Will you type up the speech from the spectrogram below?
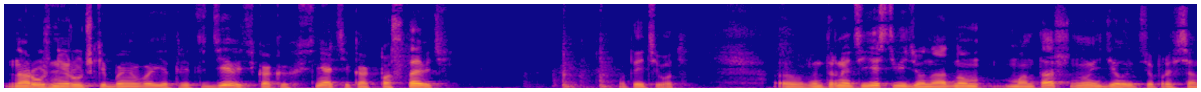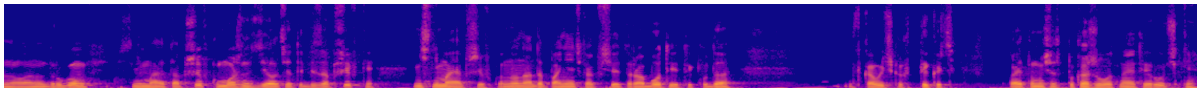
наружные ручки BMW E39, как их снять и как поставить. Вот эти вот. Э, в интернете есть видео, на одном монтаж, ну и делают все профессионалы, а на другом снимают обшивку. Можно сделать это без обшивки, не снимая обшивку, но надо понять, как все это работает и куда, в кавычках, тыкать. Поэтому сейчас покажу вот на этой ручке.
